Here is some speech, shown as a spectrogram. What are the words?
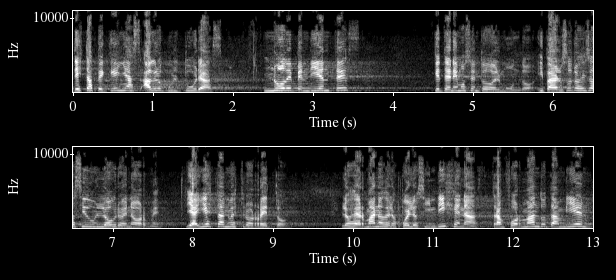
de estas pequeñas agroculturas no dependientes que tenemos en todo el mundo. Y para nosotros eso ha sido un logro enorme. Y ahí está nuestro reto. Los hermanos de los pueblos indígenas, transformando también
